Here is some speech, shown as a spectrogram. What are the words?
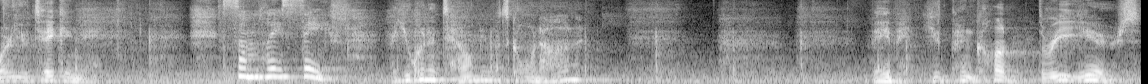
Where are you taking me? Someplace safe. Are you gonna tell me what's going on? Baby, you've been gone three years.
